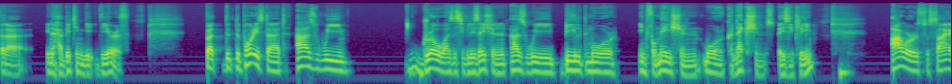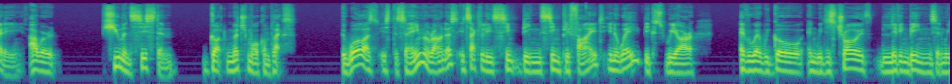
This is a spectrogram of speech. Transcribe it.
that are inhabiting the, the earth. But the, the point is that as we grow as a civilization and as we build more information, more connections, basically, our society, our human system got much more complex. The world is, is the same around us. It's actually sim- being simplified in a way because we are everywhere we go and we destroy living beings and we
